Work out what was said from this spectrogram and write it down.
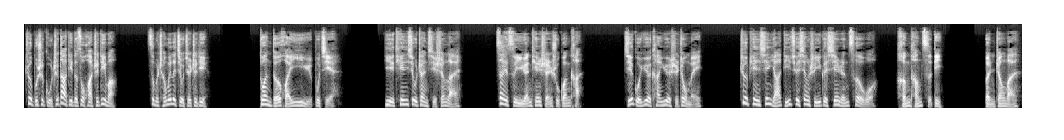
这不是古之大帝的作画之地吗？怎么成为了九绝之地？段德怀一语不解。叶天秀站起身来，再次以元天神术观看，结果越看越是皱眉。这片仙崖的确像是一个仙人侧卧，横躺此地。本章完。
